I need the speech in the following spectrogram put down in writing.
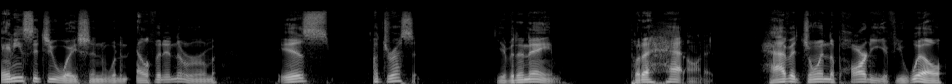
any situation with an elephant in the room is address it. Give it a name. Put a hat on it. Have it join the party, if you will,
